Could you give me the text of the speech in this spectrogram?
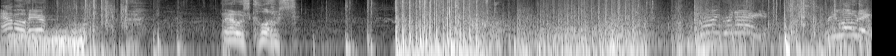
Ammo here! That was close. Throwing grenade! Reloading!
